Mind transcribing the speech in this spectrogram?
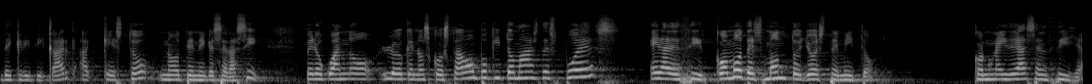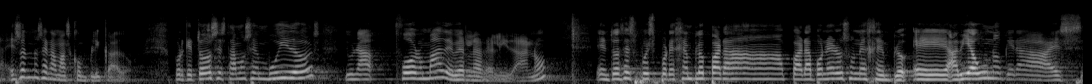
de criticar que esto no tiene que ser así. Pero cuando lo que nos costaba un poquito más después era decir, ¿cómo desmonto yo este mito? Con una idea sencilla. Eso no será más complicado, porque todos estamos embuidos de una forma de ver la realidad. ¿no? Entonces, pues, por ejemplo, para, poneros un ejemplo, eh, había uno que era, es,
